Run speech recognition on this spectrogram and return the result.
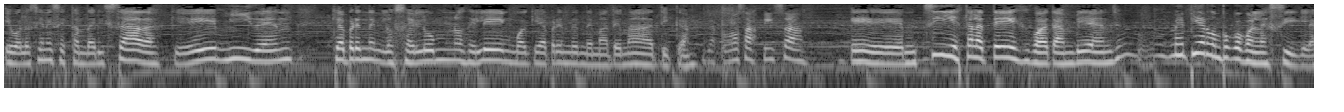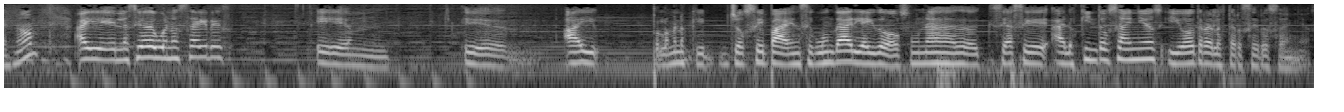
evaluaciones estandarizadas que miden que aprenden los alumnos de lengua, que aprenden de matemática. ¿Las famosas PISA? Eh, sí, está la TESBA también. me pierdo un poco con las siglas, ¿no? Hay, en la ciudad de Buenos Aires eh, hay, por lo menos que yo sepa, en secundaria hay dos. Una se hace a los quintos años y otra a los terceros años.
